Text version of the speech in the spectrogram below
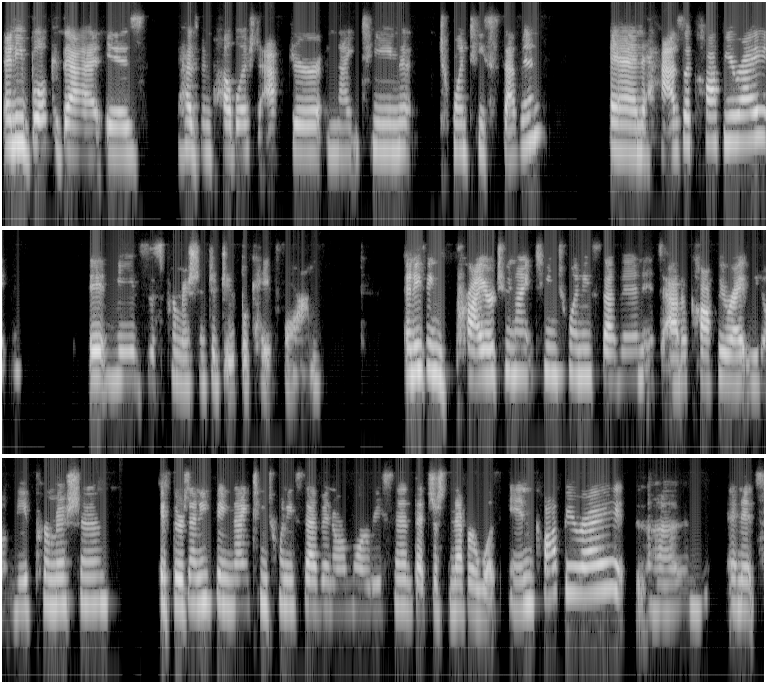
Any book that is has been published after 1927 and has a copyright, it needs this permission to duplicate form. Anything prior to 1927, it's out of copyright. We don't need permission if there's anything 1927 or more recent that just never was in copyright um, and it's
